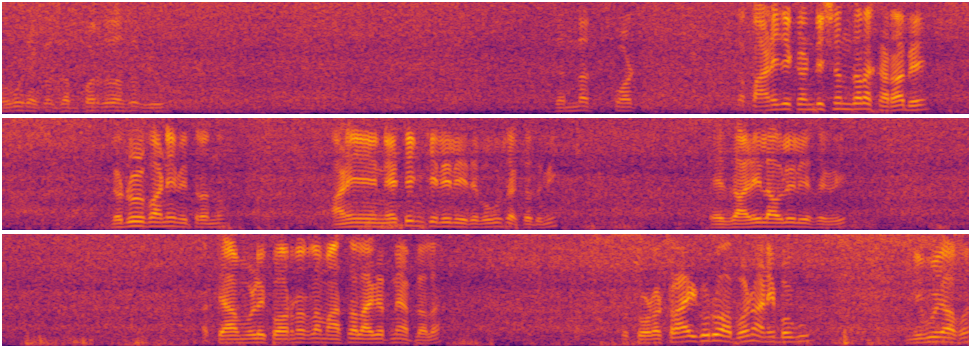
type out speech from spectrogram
बघू शकता जबरदस्त असं व्ह्यू जन्नत स्पॉट तर पाण्याची कंडिशन जरा खराब आहे. गडूळ पाणी आहे मित्रांनो. आणि नेटिंग केलेली आहे ते बघू शकता तुम्ही. हे जाळी लावलेली आहे सगळी. त्यामुळे कॉर्नरला मासा लागत नाही आपल्याला. तर थोडा ट्राय करू आपण आणि बघू. निघूया आपण.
